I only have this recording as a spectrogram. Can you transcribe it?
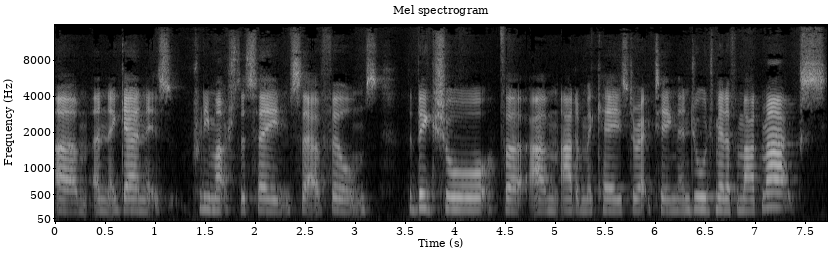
Um, and again, it's pretty much the same set of films. The Big Short for um, Adam McKay's directing, then George Miller for Mad Max,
